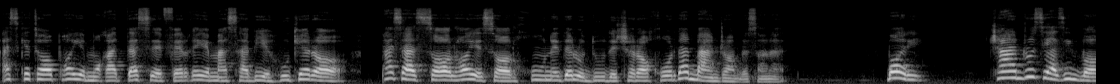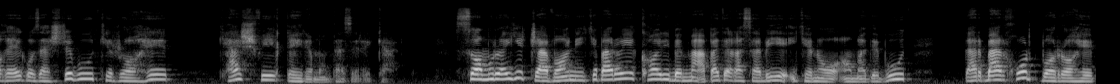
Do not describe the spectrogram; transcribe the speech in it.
از کتابهای مقدس فرقه مذهبی هوکه را پس از سالهای سال خون دل و دود چرا خوردن به انجام رساند. باری چند روزی از این واقعه گذشته بود که راهب کشفی غیرمنتظره کرد. سامورایی جوانی که برای کاری به معبد قصبه ایکنو آمده بود در برخورد با راهب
